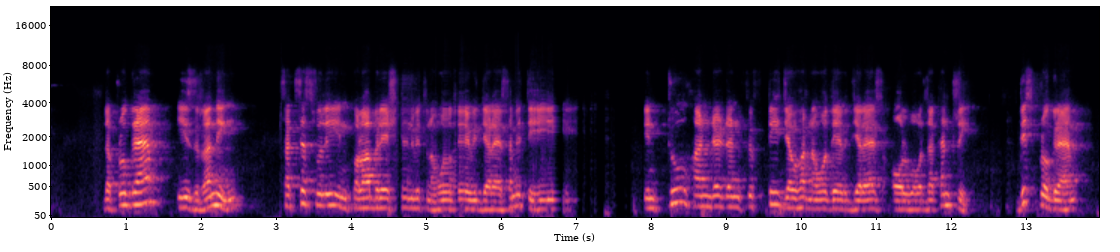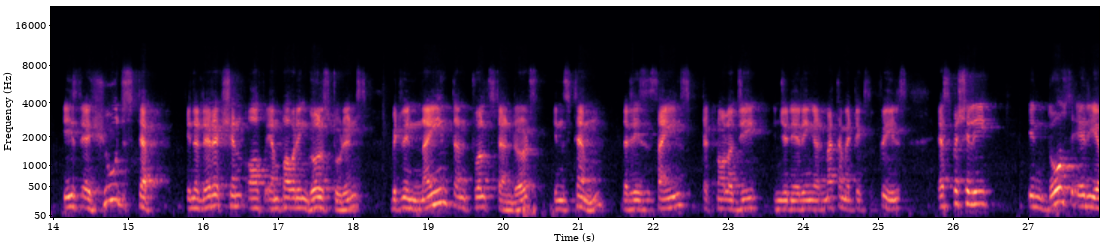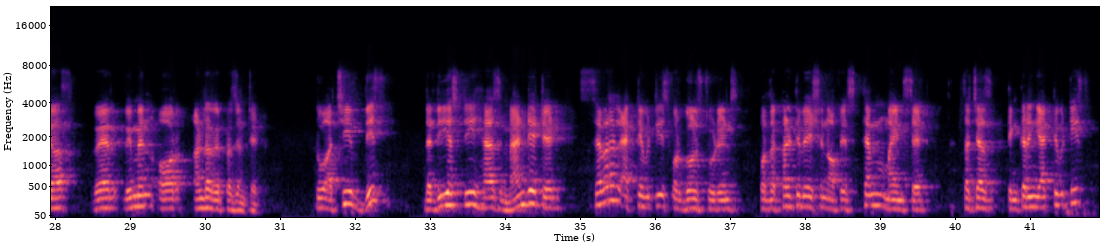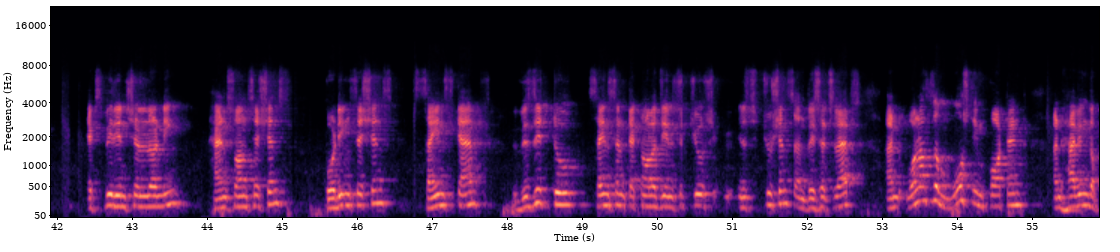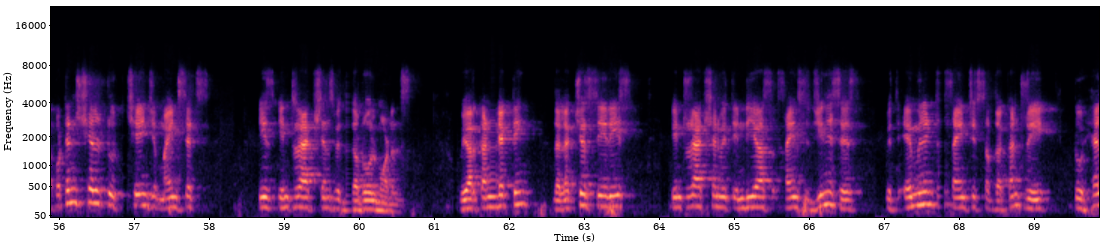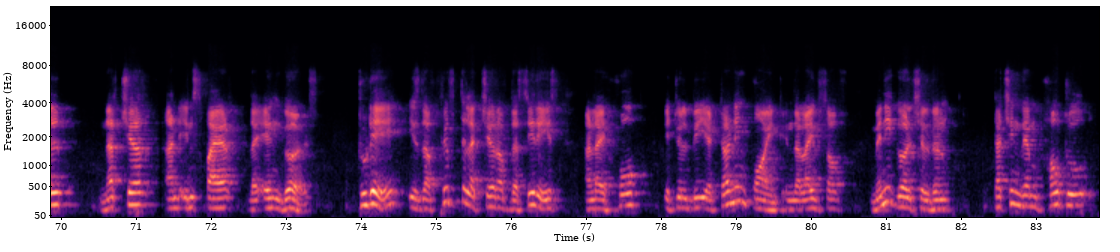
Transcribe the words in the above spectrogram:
The program is running successfully in collaboration with Navodaya Vidyalaya Samiti in 250 Jawahar Navodaya Vidyalayas all over the country. This program is a huge step in the direction of empowering girl students between 9th and 12th standards in STEM, that is science, technology, engineering, and mathematics fields, especially in those areas where women are underrepresented. To achieve this, the DST has mandated several activities for girl students for the cultivation of a STEM mindset, such as tinkering activities, experiential learning, hands-on sessions, coding sessions, science camps, visit to science and technology institu institutions and research labs, and one of the most important and having the potential to change mindsets is interactions with the role models. We are conducting the lecture series, Interaction with India's Science Geniuses with eminent scientists of the country to help nurture and inspire the young girls. Today is the fifth lecture of the series, and I hope it will be a turning point in the lives of many girl children, touching them how to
